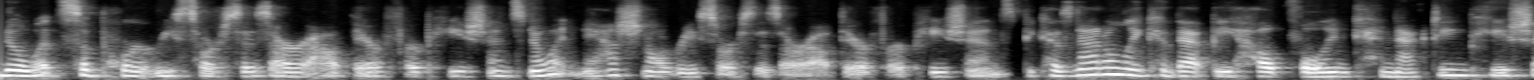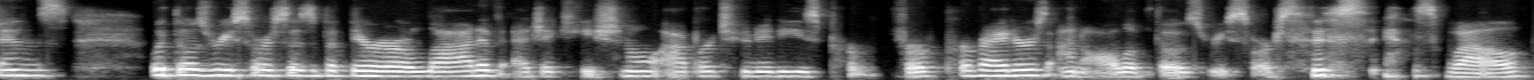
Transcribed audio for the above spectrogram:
know what support resources are out there for patients, know what national resources are out there for patients, because not only could that be helpful in connecting patients with those resources, but there are a lot of educational opportunities per, for providers on all of those resources as well.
